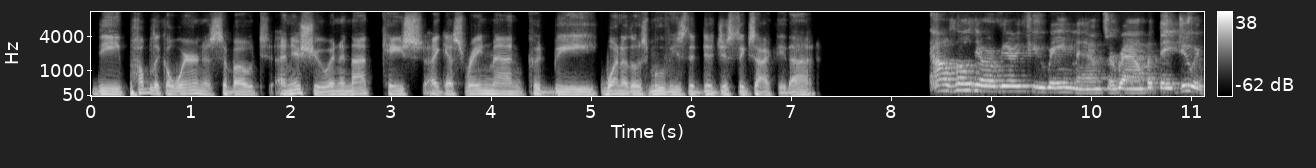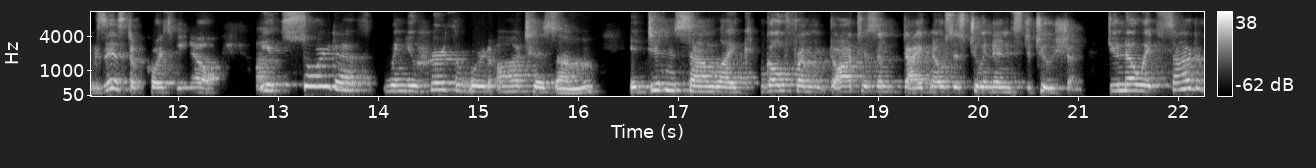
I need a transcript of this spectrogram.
the public awareness about an issue. And in that case, I guess Rain Man could be one of those movies that did just exactly that. Although there are very few Rain Mans around, but they do exist, of course, we know. It's sort of when you heard the word autism, it didn't sound like go from autism diagnosis to an institution you know, it sort of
